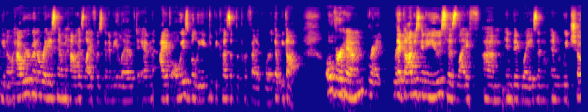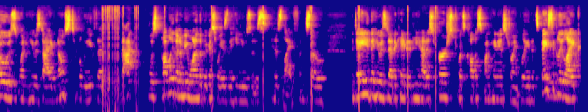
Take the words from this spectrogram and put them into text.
you know, how we were going to raise him, how his life was going to be lived. And I have always believed because of the prophetic word that we got over him Right. that God was going to use his life um, in big ways. And, and we chose when he was diagnosed to believe that that was probably going to be one of the biggest ways that he uses his life. And so the day that he was dedicated, he had his first, what's called a spontaneous joint bleed. It's basically Mhm. like,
